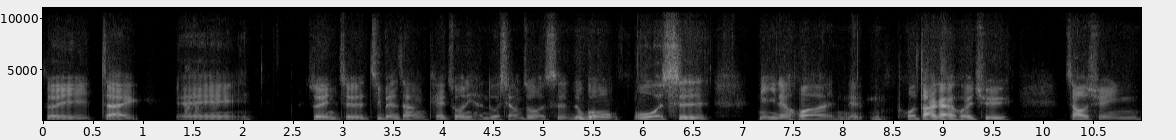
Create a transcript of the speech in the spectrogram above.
所以在诶、所以你就基本上可以做你很多想做的事。如果我是你的话，那我大概会去找寻，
